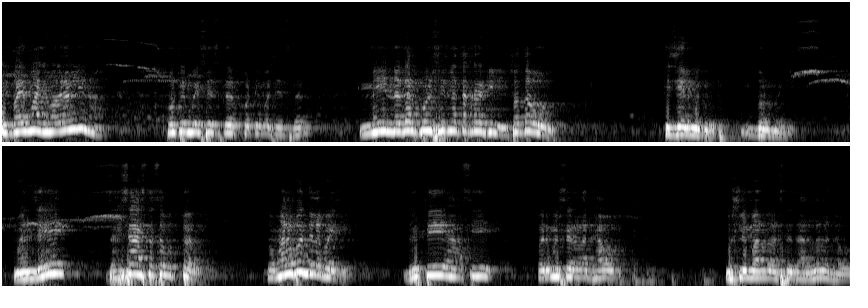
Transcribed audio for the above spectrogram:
एक बाई माझ्या मागे आणली ना. खोटी मेसेज कर खोटी मेसेज कर. मी नगर पोलीस स्टेशनला तक्रार केली स्वतःहून. ती जेलमध्ये होती दोन महिने. म्हणजे जसं तसं उत्तर. तुम्हाला पण दिलं पाहिजे. भीती अशी परमेश्वराला भ्यावं मुस्लिम बांधव असते तर अल्लाला घ्यावं.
